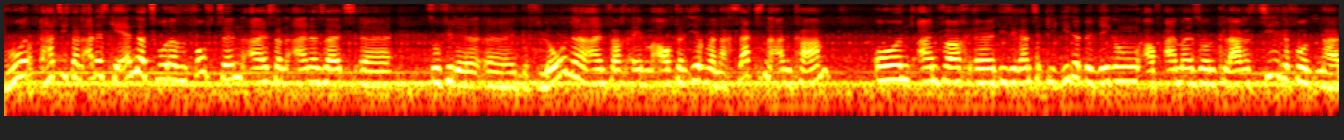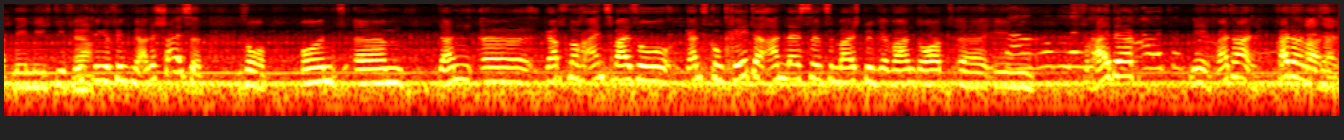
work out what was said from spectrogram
wurde, hat sich dann alles geändert 2015, als dann einerseits äh, so viele äh, Geflohene einfach eben auch dann irgendwann nach Sachsen ankamen und einfach äh, diese ganze Pegida-Bewegung auf einmal so ein klares Ziel gefunden hat, nämlich die Flüchtlinge finden wir alle scheiße. So. Und ähm, dann äh, gab es noch ein, zwei so ganz konkrete Anlässe, zum Beispiel wir waren dort äh, in Freiberg, nee, Freital, Freital war es. Freital,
